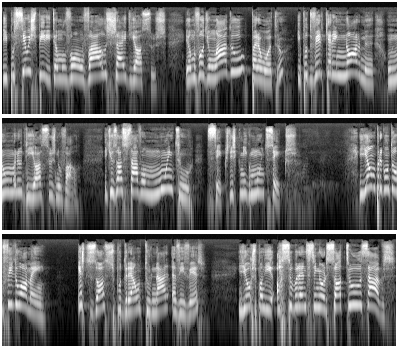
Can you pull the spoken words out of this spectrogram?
e por seu espírito ele me levou a um vale cheio de ossos. Ele me levou de um lado para o outro, e pude ver que era enorme o número de ossos no vale, e que os ossos estavam muito secos. Diz comigo, muito secos. E ele me perguntou: Filho do homem, estes ossos poderão tornar a viver? E eu respondi: Ó oh, soberano Senhor, só tu sabes.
